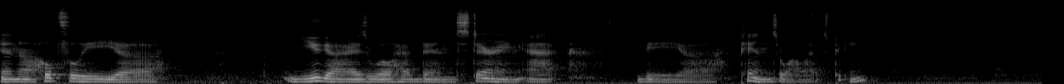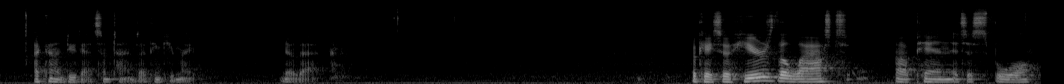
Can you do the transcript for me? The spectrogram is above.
And uh, hopefully, uh, you guys will have been staring at the uh, pins while I was picking. I kind of do that sometimes. I think you might know that. Okay, so here's the last uh, pin. It's a spool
